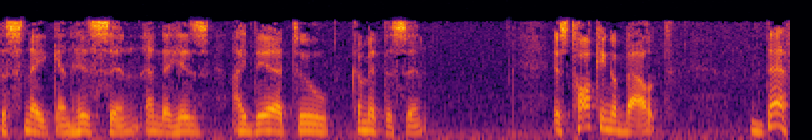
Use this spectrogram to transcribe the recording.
the snake and his sin and the, his idea to commit the sin, is talking about death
